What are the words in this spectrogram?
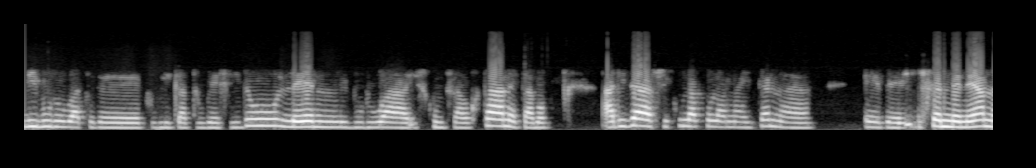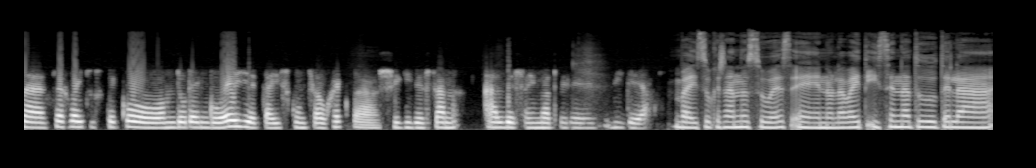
liburu bat ere publikatu berri du, lehen liburua hizkuntza hortan, eta bo, ari da sekulako lana iten, eh, ebe izen denean uh, zerbait usteko ondorengoei eta hizkuntza horrek ba, segidezan albezain bat bere bidea. Bai, zuk esan duzu ez, e, nolabait izendatu dutela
